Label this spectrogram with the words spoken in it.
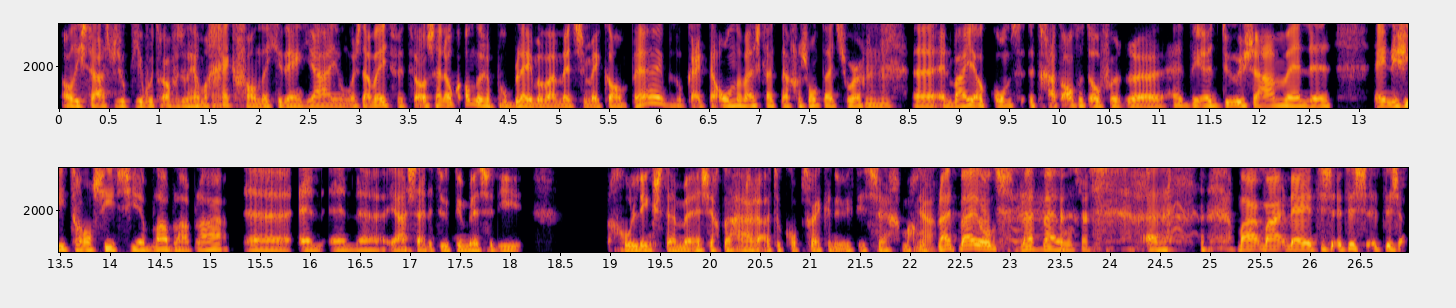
al die staatsbezoeken, je wordt er af en toe helemaal gek van. Dat je denkt, ja jongens, nou weten we het wel. Er zijn ook andere problemen waar mensen mee kampen. Hè? Ik bedoel, kijk naar onderwijs, kijk naar gezondheidszorg. Mhm. Eh, en waar je ook komt, het gaat altijd over uh, weer duurzaam en de energietransitie en bla bla bla. Uh, en en ja, zijn natuurlijk nu mensen die GroenLinks stemmen en zich de haren uit de kop trekken nu ik dit zeg. Maar goed, blijf bij ons. Blijf bij ons. maar, maar nee, het is, het, is, het is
